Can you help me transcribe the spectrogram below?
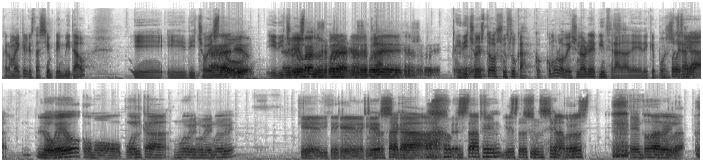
Carmichael, que estás siempre invitado. Y, y dicho esto, Agradecido. y dicho Yo esto, cuando se pueda, no se puede, Claro. que no se puede. y dicho esto, Suzuka, ¿cómo lo veis? Una breve pincelada de, de qué podemos Pues esperar. mira, lo veo como Polka 999, que dice que Leclerc saca a Verstappen y esto es un Senna Prost en toda regla. No,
